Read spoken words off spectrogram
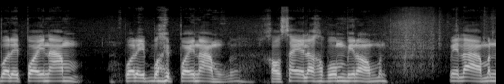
บ่ได้ปล่อยน้ำบ่ได้บ่อยปล่อยน้ำเขาใส่แล้วครับผมพี่น้องมัน เวลามัน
